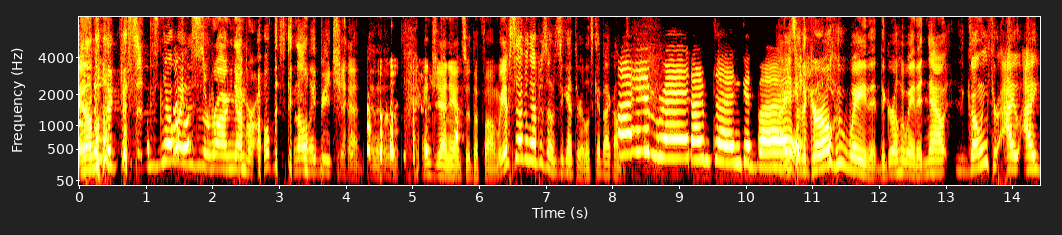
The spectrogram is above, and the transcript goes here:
and I'm like, this, "There's no way this is a wrong number. Oh, this can only be Jen." And, and Jen answered the phone. We have seven episodes to get through. Let's get back on. this. I am red. I'm done. Goodbye. right, so the girl who waited, the girl who waited. Now, going through, I, I,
